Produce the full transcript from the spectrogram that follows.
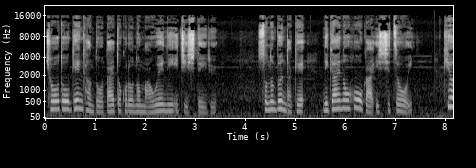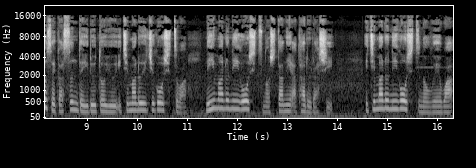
ちょうど玄関と台所の真上に位置している。その分だけ2階の方が一室多い。清瀬が住んでいるという101号室は202号室の下にあたるらしい。102号室の上は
